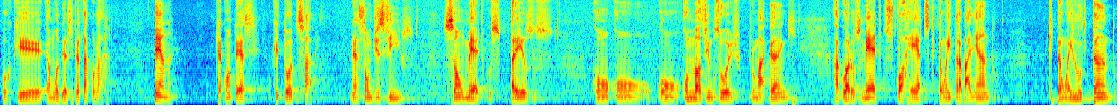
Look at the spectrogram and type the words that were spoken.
porque é um modelo espetacular. Pena que acontece que todos sabem. Né? São desvios, são médicos presos, com, com, com, como nós vimos hoje, por uma gangue. Agora, os médicos corretos que estão aí trabalhando, que estão aí lutando,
